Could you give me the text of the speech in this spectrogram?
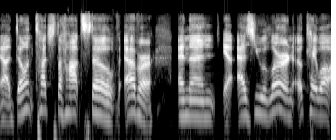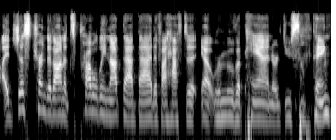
Uh, don't touch the hot stove ever. And then yeah, as you learn, okay, well, I just turned it on. It's probably not that bad if I have to you know, remove a pan or do something.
